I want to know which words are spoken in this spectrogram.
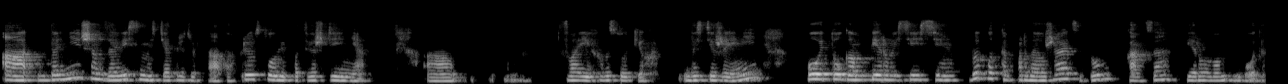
а в дальнейшем в зависимости от результатов, при условии подтверждения а, своих высоких достижений, по итогам первой сессии выплата продолжается до конца первого года.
